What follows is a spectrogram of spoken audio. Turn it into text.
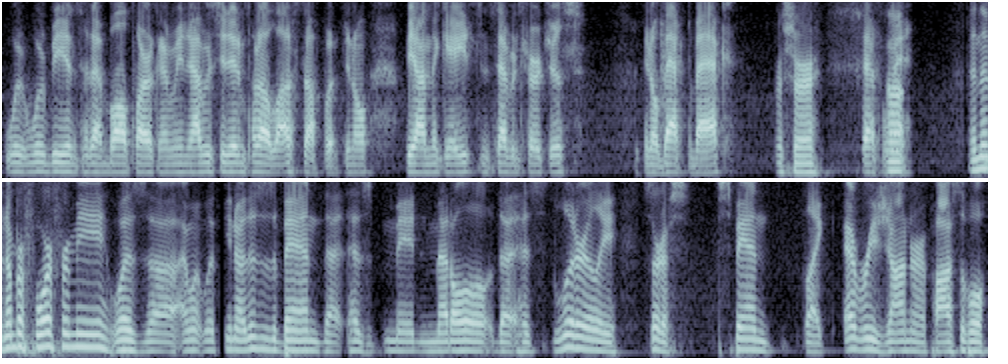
would, would be into that ballpark. I mean, obviously they didn't put out a lot of stuff, but you know, Beyond the Gates and Seven Churches, you know, back to back, For sure. definitely. And then number four for me was uh, I went with you know this is a band that has made metal that has literally sort of spanned like every genre possible,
